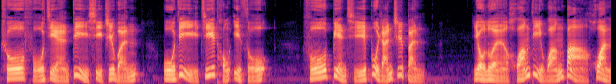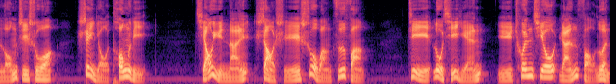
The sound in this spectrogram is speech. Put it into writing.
初福建地系之文，五帝皆同一族。夫辨其不然之本，又论黄帝王霸换龙之说，甚有通理。乔允南少时朔往咨访。既录其言与《春秋然否论》，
